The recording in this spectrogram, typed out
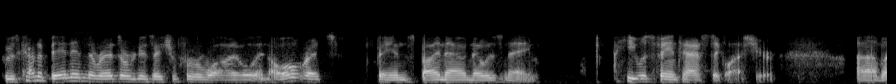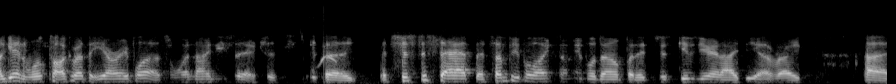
who's kind of been in the Reds organization for a while, and all Reds fans by now know his name. He was fantastic last year. Um, again, we'll talk about the ERA plus 196. It's it's a it's just a stat that some people like, some people don't, but it just gives you an idea, right? Uh,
